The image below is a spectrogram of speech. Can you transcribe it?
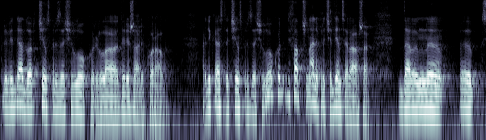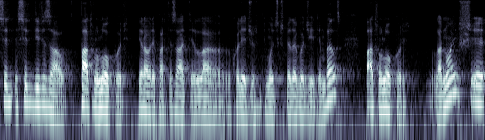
prevedea doar 15 locuri la dirijare corală. Adică astea 15 locuri, de fapt și în anii precedenți era așa, dar în, se, se divizau patru locuri erau repartizate la Colegiul de Muzică și Pedagogie din Bălți, patru locuri la noi și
